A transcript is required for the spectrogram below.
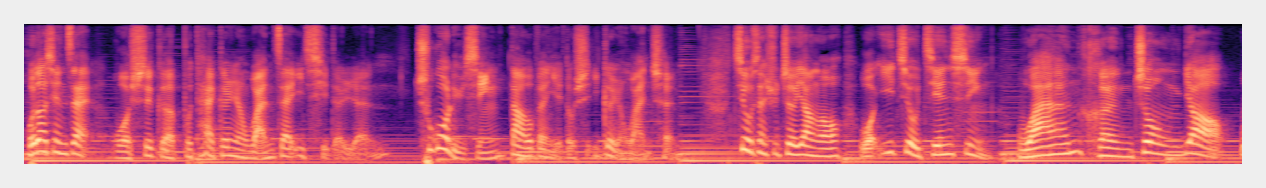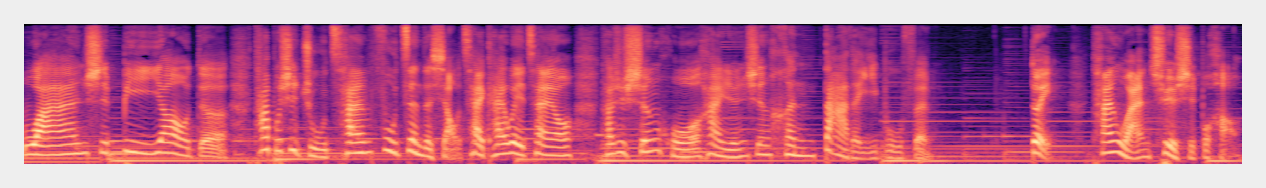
活到现在，我是个不太跟人玩在一起的人。出国旅行，大部分也都是一个人完成。就算是这样哦，我依旧坚信玩很重要，玩是必要的。它不是主餐附赠的小菜、开胃菜哦，它是生活和人生很大的一部分。对，贪玩确实不好，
